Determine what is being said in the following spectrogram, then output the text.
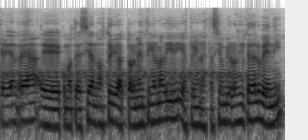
Querida Andrea, eh, como te decía, no estoy actualmente en el Madrid, estoy en la Estación Biológica del Beni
